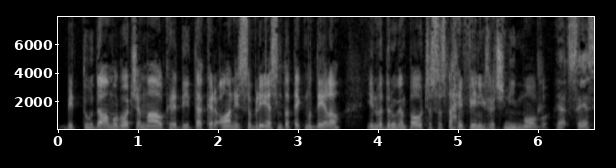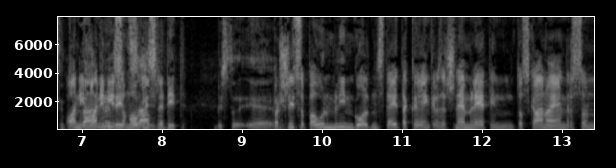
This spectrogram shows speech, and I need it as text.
bi tu dal mogoče malo kredita, ker oni so bili, jaz sem to tekmo delal in v drugem polčasu stari Phoenix več ni mogel. Ja, se jaz sem Oni, dam oni kredit, niso mogli sam, slediti. V bistvu je, Prišli so pa v mlin Golden State, ki enkrat začne mlet in Toskano Anderson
